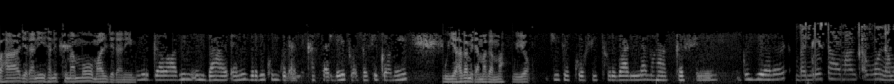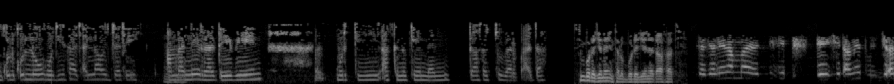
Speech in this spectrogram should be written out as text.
bahaa jedhanii isanitti ammoo maal jedhanii. Mirga waabiin hin bahaa jedhanii birrii kun kudhan kaffallee proosesii goonee. Guyyaa haga midhama gamma guyyoo. Jii tokkoo fi torbaan lama akkasii guyyoon. Balleessaa homaan qabu nam qulqulluu hojii isaa callaa hojjete ammallee irra deebiin murtii akka nu kennan gaafachuu barbaada. Simboo Dajanee intala obbo Dajanee Dhaafaati. Dajaneen amma hidhamee ji'a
